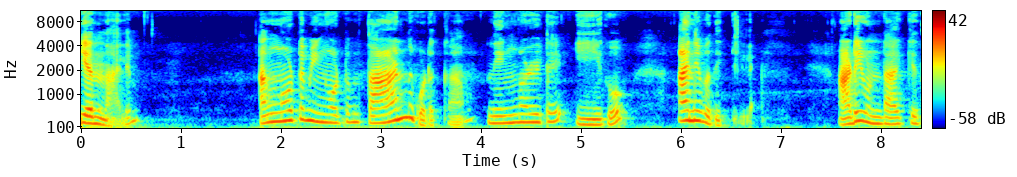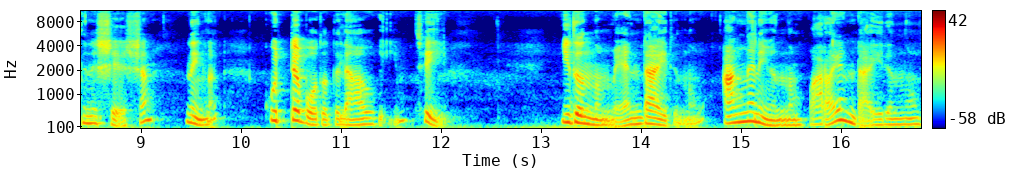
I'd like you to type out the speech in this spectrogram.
എന്നാലും അങ്ങോട്ടും ഇങ്ങോട്ടും താഴ്ന്നു കൊടുക്കാൻ നിങ്ങളുടെ ഈഗോ അനുവദിക്കില്ല. അടി ഉണ്ടാക്കിയതിന് ശേഷം നിങ്ങൾ കുറ്റബോധത്തിലാവുകയും ചെയ്യും. ഇതൊന്നും വേണ്ടായിരുന്നു. അങ്ങനെയൊന്നും പറയണ്ടായിരുന്നു.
